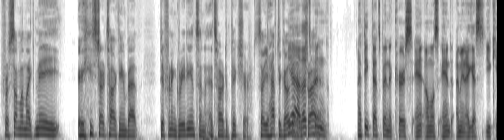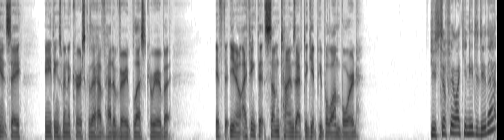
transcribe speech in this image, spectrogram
for someone like me, you start talking about different ingredients and it's hard to picture. So you have to go there yeah, to that's try been. it. I think that's been a curse, and almost. And I mean, I guess you can't say anything's been a curse because I have had a very blessed career. But if the, you know, I think that sometimes I have to get people on board. Do you still feel like you need to do that?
